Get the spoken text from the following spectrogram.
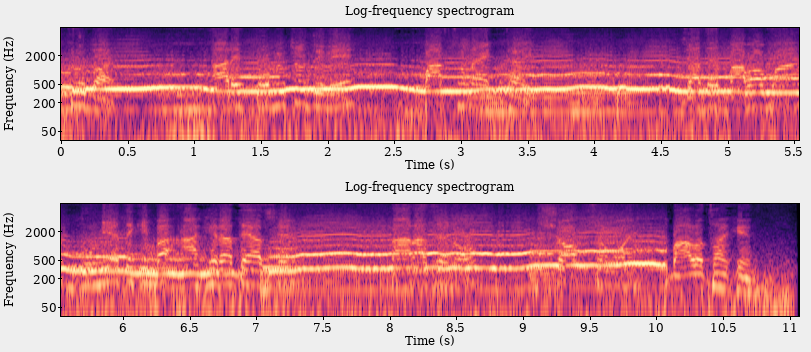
শুক্রবার আর এই পবিত্র দিনে প্রার্থনা একটাই। যাদের বাবা মা দুনিয়াতে কিংবা আখেরাতে আছে তারা যেন সব সময় ভালো থাকেন।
